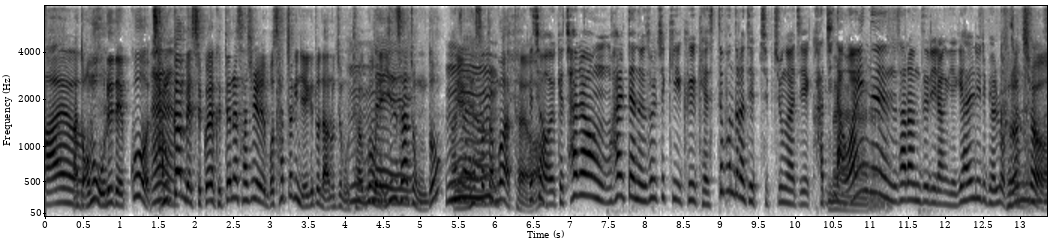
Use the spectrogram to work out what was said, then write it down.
아유. 아, 너무 오래됐고 네. 잠깐 뵀을 거예요. 그때는 사실 뭐 사적인 얘기도 나누지 못하고 음, 네. 인사 정도 음. 예, 했었던 것 같아요. 그렇죠. 이렇게 촬영할 때는 솔직히 그 게스트분들한테 집중하지 같이 네. 나와 있는 사람들이랑 얘기할 일이 별로 없잖아요. 그렇죠.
